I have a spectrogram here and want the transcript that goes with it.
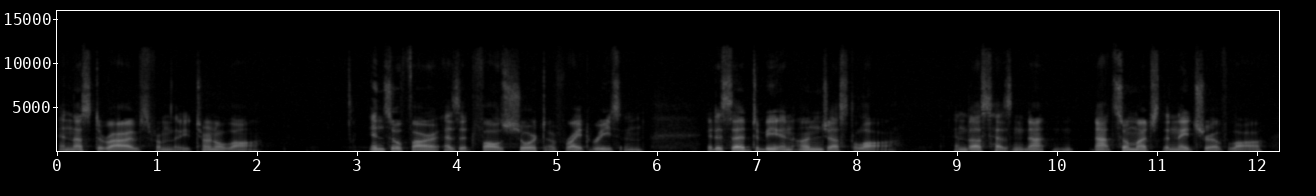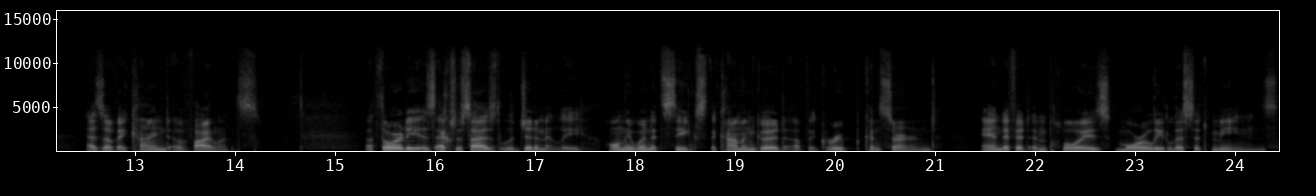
and thus derives from the eternal law. Insofar as it falls short of right reason, it is said to be an unjust law, and thus has not, not so much the nature of law as of a kind of violence. Authority is exercised legitimately only when it seeks the common good of the group concerned, and if it employs morally licit means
